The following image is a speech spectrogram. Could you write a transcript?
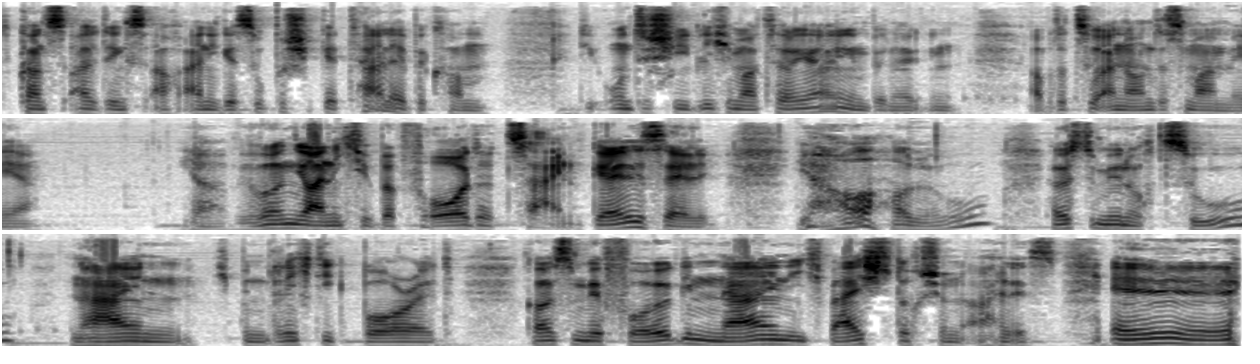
Du kannst allerdings auch einige super schicke Teile bekommen, die unterschiedliche Materialien benötigen, aber dazu ein anderes Mal mehr. Ja, wir wollen ja nicht überfordert sein, gell, Sally? Ja, hallo? Hörst du mir noch zu? Nein, ich bin richtig bored. Kannst du mir folgen? Nein, ich weiß doch schon alles. Äh,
